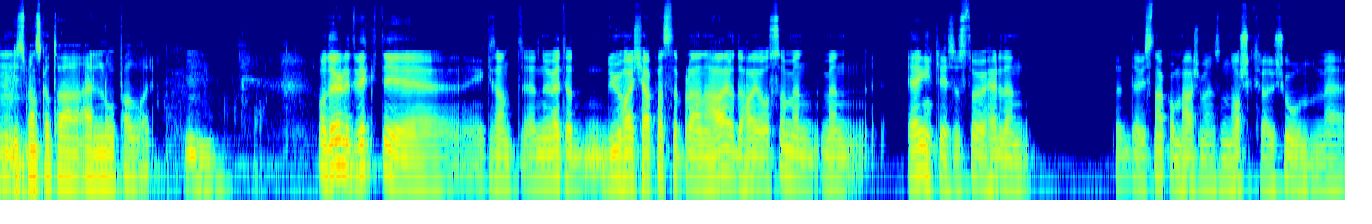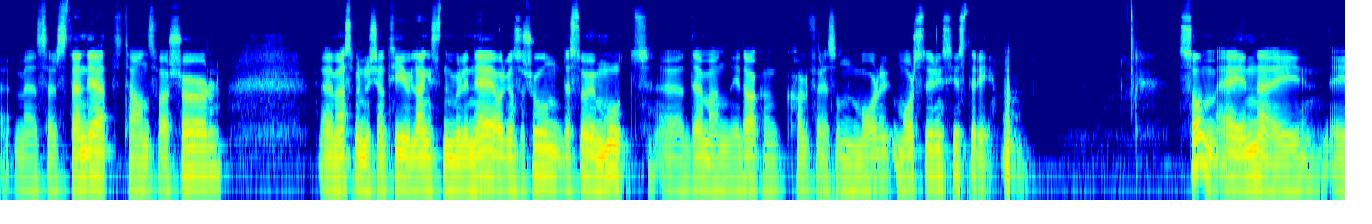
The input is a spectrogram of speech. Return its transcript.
Mm. Hvis man skal ta Erlend Nord på alvor. Mm. Og det er jo litt viktig ikke sant? Nå vet jeg at du har kjepphester på denne her, og det har jeg også, men, men, egentlig så står jo hele den det, det vi snakker om her som en sånn norsk tradisjon med, med selvstendighet, ta ansvar sjøl. Eh, mest mulig initiativ lengst mulig ned i organisasjonen. Det står jo mot uh, det man i dag kan kalle for et sånn mål, målstyringshysteri. Som er inne i, i,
